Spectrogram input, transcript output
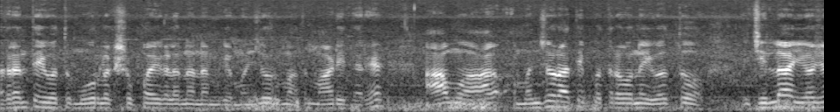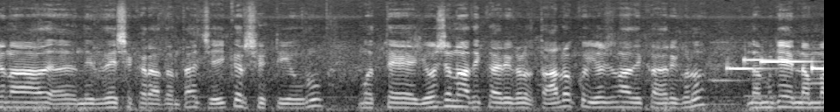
ಅದರಂತೆ ಇವತ್ತು ಮೂರು ಲಕ್ಷ ರೂಪಾಯಿಗಳನ್ನು ನಮಗೆ ಮಂಜೂರು ಮಾಡಿದ್ದಾರೆ. ಆ ಮಂಜೂರಾತಿ ಪತ್ರವನ್ನು ಇವತ್ತು ಜಿಲ್ಲಾ ಯೋಜನಾ ನಿರ್ದೇಶಕರಾದಂಥ ಜೈಕರ್ ಶೆಟ್ಟಿಯವರು ಮತ್ತು ಯೋಜನಾಧಿಕಾರಿಗಳು, ತಾಲೂಕು ಯೋಜನಾಧಿಕಾರಿಗಳು ನಮಗೆ ನಮ್ಮ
